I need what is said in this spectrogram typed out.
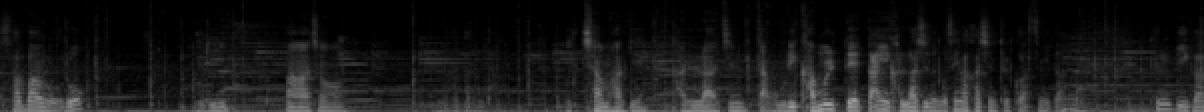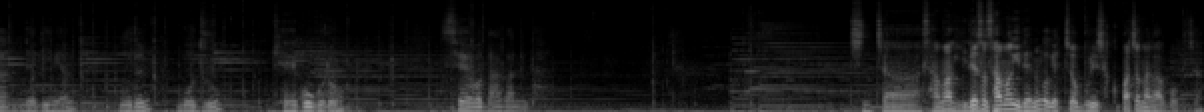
사방으로 물이 빠져 나간다. 무참하게 갈라진 땅. 우리 가물 때 땅이 갈라지는 거 생각하시면 될 것 같습니다. 큰 비가 내리면 물은 모두 계곡으로 새어 나간다. 진짜 사막 이래서 사막이 되는 거겠죠. 물이 자꾸 빠져나가고 그죠.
